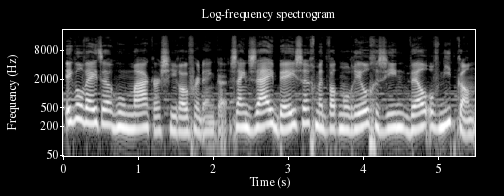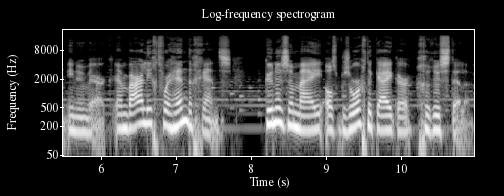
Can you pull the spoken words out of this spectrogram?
Ik wil weten hoe makers hierover denken. Zijn zij bezig met wat moreel gezien wel of niet kan in hun werk? En waar ligt voor hen de grens? Kunnen ze mij als bezorgde kijker geruststellen?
